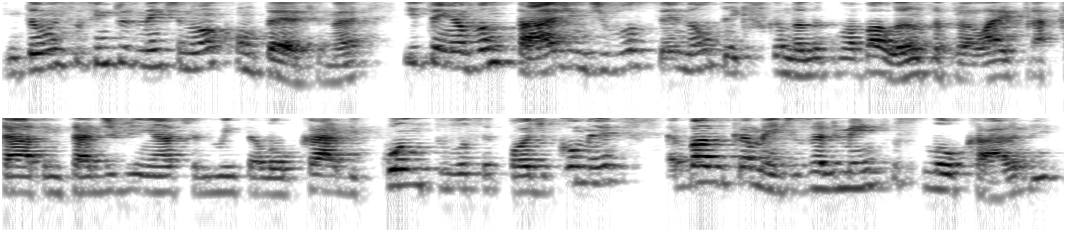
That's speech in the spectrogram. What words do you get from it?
Então isso simplesmente não acontece, né? E tem a vantagem de você não ter que ficar andando com uma balança para lá e para cá, tentar adivinhar se o alimento é low carb, quanto você pode comer. É basicamente os alimentos low carb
